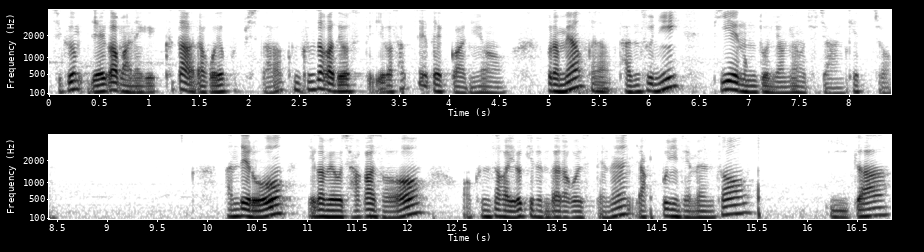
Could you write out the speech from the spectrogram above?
지금 얘가 만약에 크다라고 해봅시다. 그럼 근사가 되었을 때 얘가 삭제될 거 아니에요. 그러면 그냥 단순히 B의 농도는 영향을 주지 않겠죠. 반대로 얘가 매우 작아서 어, 근사가 이렇게 된다라고 했을 때는 약분이 되면서 2가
